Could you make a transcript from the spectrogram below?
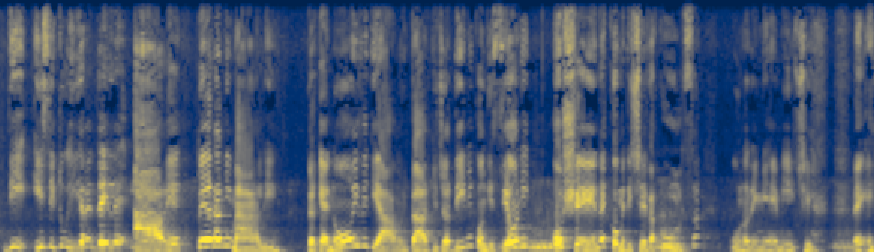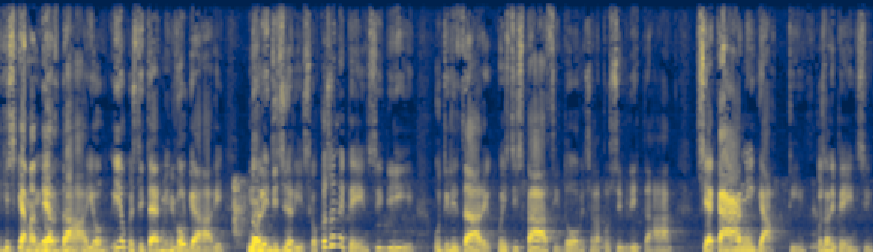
di istituire delle aree per animali. Perché noi vediamo i parchi, i giardini in condizioni oscene, come diceva Kulz, uno dei miei amici, eh, che si chiama merdaio. Io questi termini volgari non li digerisco. Cosa ne pensi di utilizzare questi spazi dove c'è la possibilità, sia cani, gatti? Cosa ne pensi?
